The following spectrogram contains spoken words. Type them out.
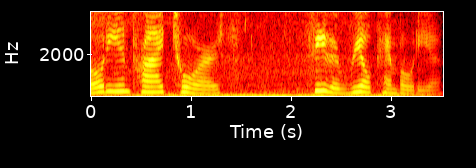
Cambodian Pride Tours. See the real Cambodia.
